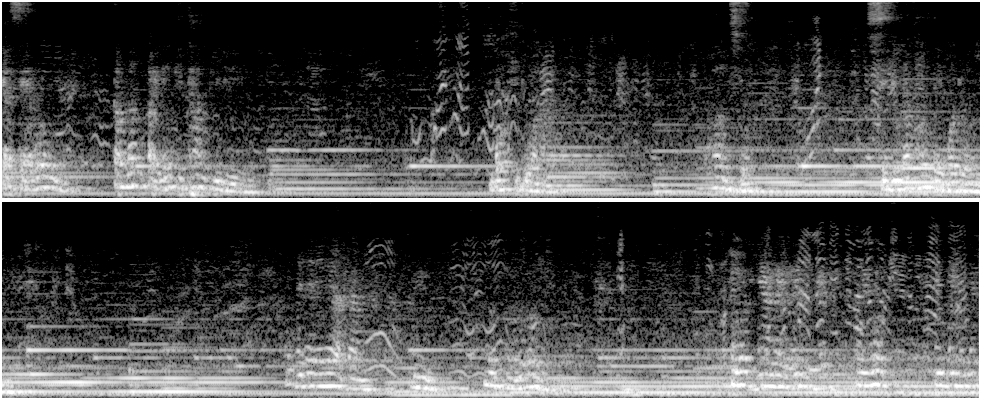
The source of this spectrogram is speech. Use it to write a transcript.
กระแสลกกำลังไปในทิศทางที่ดีบอกคิดว่าความสุขสิ่งที่เราทำในบริบทมันเป็นยังไงกันอืมมือถือต้องเตัวยังไงเลย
